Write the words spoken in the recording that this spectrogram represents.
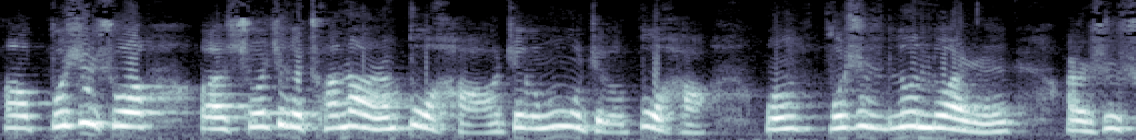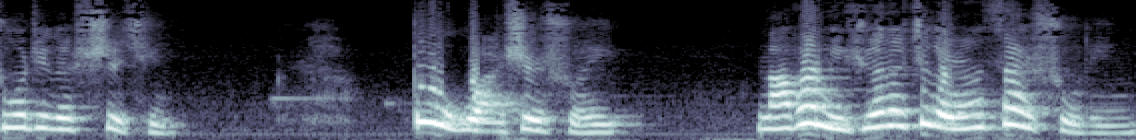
哦，不是说呃说这个传道人不好，这个牧者不好，我们不是论断人，而是说这个事情，不管是谁，哪怕你觉得这个人再属灵。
